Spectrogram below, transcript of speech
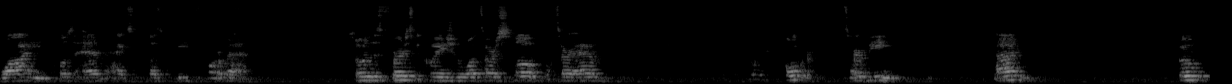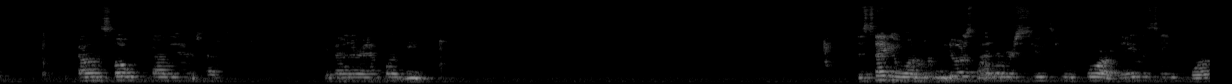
y equals mx plus b format. So in this first equation, what's our slope? What's our m? Four. What's our b? Nine. Boom. We found the slope, we found the intercept. We found our m or b. The second one, what we notice about numbers two through four? Are they in the same form?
